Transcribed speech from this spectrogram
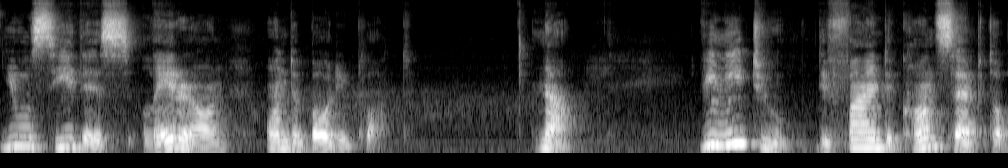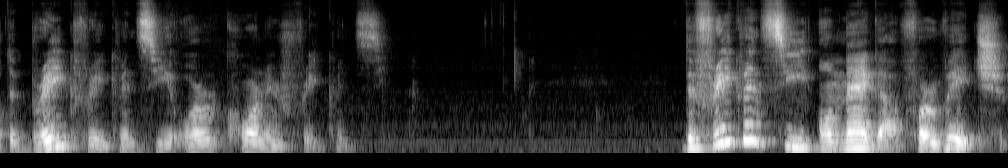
You will see this later on on the Bode plot. Now, we need to define the concept of the break frequency or corner frequency. The frequency omega for which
